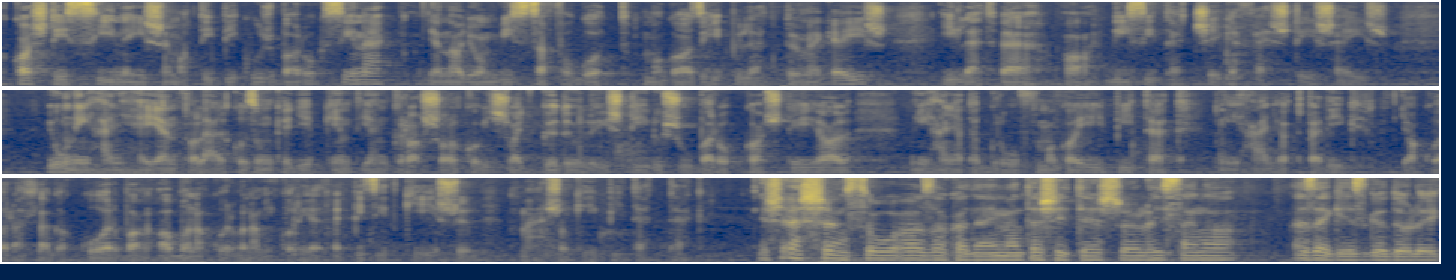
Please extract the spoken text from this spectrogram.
A kastély színei sem a tipikus barokk színek, ugye nagyon visszafogott maga az épület tömege is, illetve a díszítettsége festése is. Jó néhány helyen találkozunk egyébként ilyen Grassalkovics vagy Gödöllői stílusú barokkastélyjal, néhányat a gróf maga épített, néhányat pedig gyakorlatilag a korban, abban a korban, amikor illetve picit később mások építettek. És ez sem szó az akadálymentesítésről, hiszen a az egész Gödöllői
